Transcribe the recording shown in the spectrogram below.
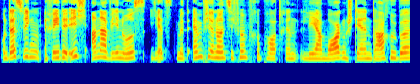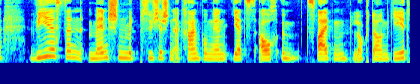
Und deswegen rede ich, Anna Venus, jetzt mit M945-Reporterin Lea Morgenstern darüber, wie es denn Menschen mit psychischen Erkrankungen jetzt auch im zweiten Lockdown geht.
